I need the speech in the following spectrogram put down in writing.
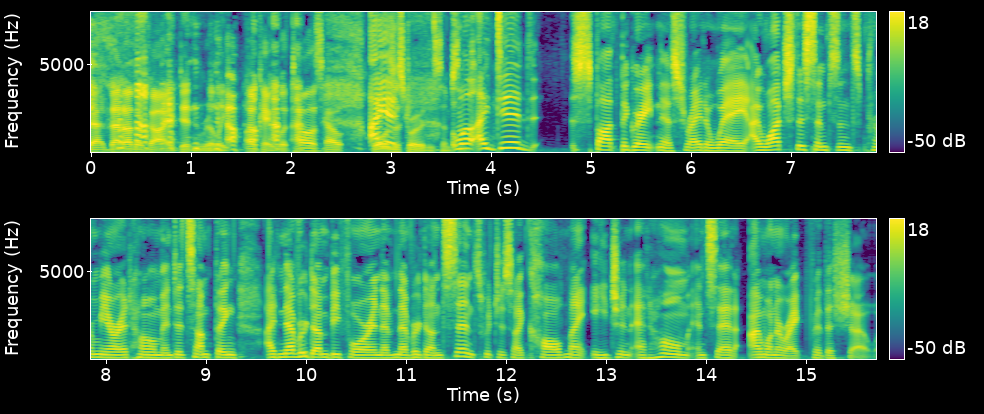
That that other guy didn't really. Okay, well tell us how what I- was the story of the Simpsons? Well, I did spot the greatness right away. I watched The Simpsons premiere at home and did something I'd never done before and have never done since, which is I called my agent at home and said, I want to write for this show.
